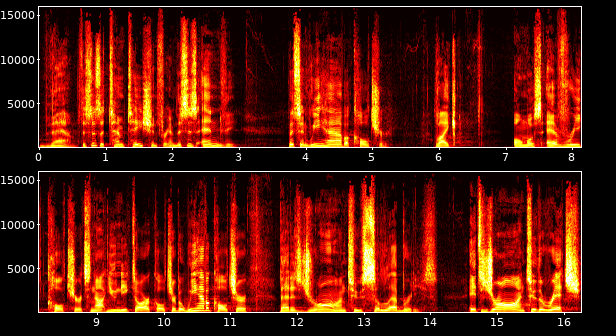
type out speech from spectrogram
them. This is a temptation for him. This is envy. Listen, we have a culture like almost every culture, it's not unique to our culture, but we have a culture that is drawn to celebrities. It's drawn to the rich,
